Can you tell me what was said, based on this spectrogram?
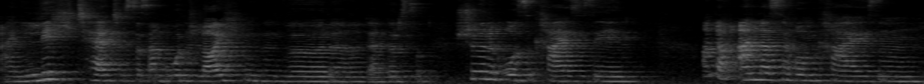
ein Licht hättest, das am Boden leuchten würde, dann würdest du schöne große Kreise sehen und auch andersherum kreisen.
